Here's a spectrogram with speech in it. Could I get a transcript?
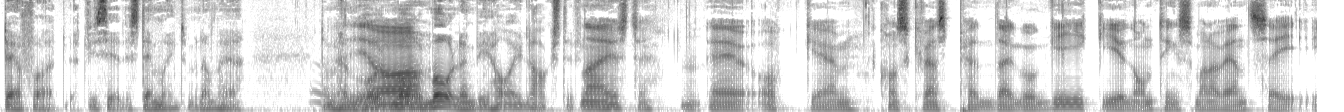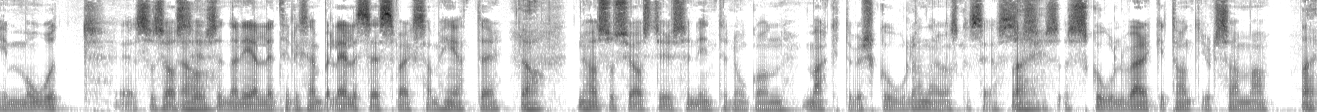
därför att, att vi ser att det stämmer inte med de här, de här ja. mål, målen vi har i lagstiftningen. Nej, just det. Mm. Eh, och eh, konsekvenspedagogik är ju någonting som man har vänt sig emot eh, Socialstyrelsen ja. när det gäller till exempel LSS-verksamheter. Ja. Nu har Socialstyrelsen inte någon makt över skolan, eller vad ska säga. Nej. Skolverket har inte gjort samma. Nej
